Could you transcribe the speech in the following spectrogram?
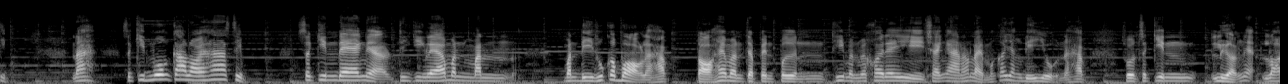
950 นะสกินม่วง 950 สกินแดงเนี่ยจริง ๆ แล้วมันมันมันดีทุกกระบอกแหละครับ ต่อให้มันจะเป็นปืนที่มันไม่ค่อยได้ใช้งานเท่าไหร่มันก็ยังดีอยู่นะครับ ส่วนสกินเหลืองเนี่ยร้อ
